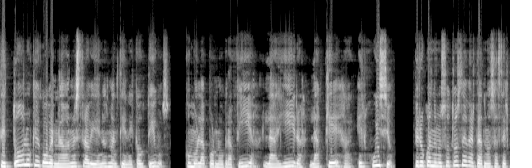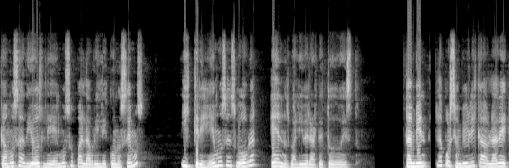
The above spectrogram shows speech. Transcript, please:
de todo lo que gobernaba nuestra vida y nos mantiene cautivos, como la pornografía, la ira, la queja, el juicio, pero cuando nosotros de verdad nos acercamos a Dios, leemos su palabra y le conocemos y creemos en su obra, Él nos va a liberar de todo esto. También la porción bíblica habla de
